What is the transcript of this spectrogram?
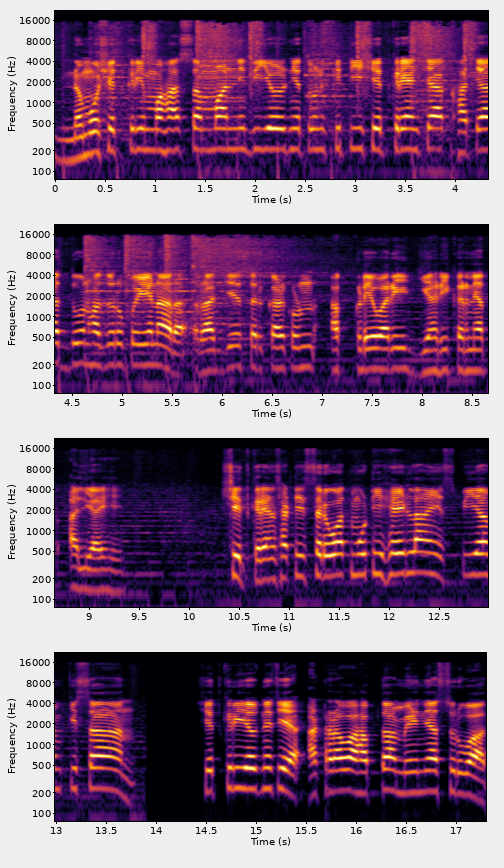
नमो शेतकरी महासन्मान निधी योजनेतून किती शेतकऱ्यांच्या खात्यात दोन हजार रुपये येणार? राज्य सरकारकडून आकडेवारी जारी करण्यात आली आहे. शेतकऱ्यांसाठी सर्वात मोठी हेडलाईन्स पी एम किसान शेतकरी योजनेचे अठरावा हप्ता मिळण्यास सुरुवात.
